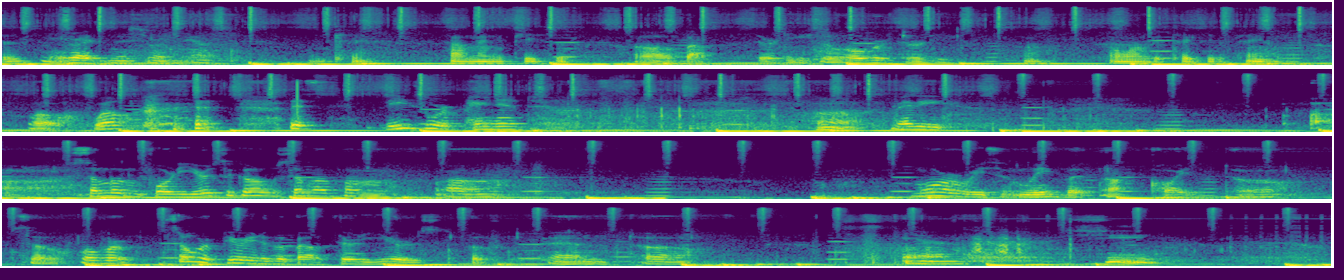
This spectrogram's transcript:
is? Right in this room, yes. Okay. How many pieces? Oh, about 30, a little over 30. How long did it take you to paint them? Oh, well, this, these were painted uh, maybe uh, some of them 40 years ago, some of them uh, more recently, but not quite. Uh, so over it's over a period of about 30 years, of, and uh, and she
